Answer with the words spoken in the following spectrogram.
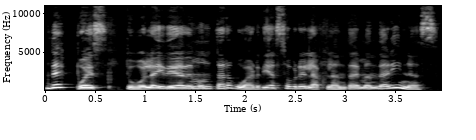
Después tuvo la idea de montar guardia sobre la planta de mandarinas.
